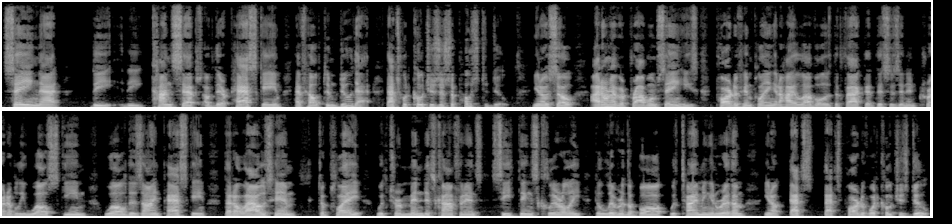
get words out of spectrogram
saying that the the concepts of their pass game have helped him do that. That's what coaches are supposed to do. You know, so I don't have a problem saying he's part of him playing at a high level is the fact that this is an incredibly well schemed, well designed pass game that allows him to play with tremendous confidence, see things clearly, deliver the ball with timing and rhythm. You know, that's that's part of what coaches do.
